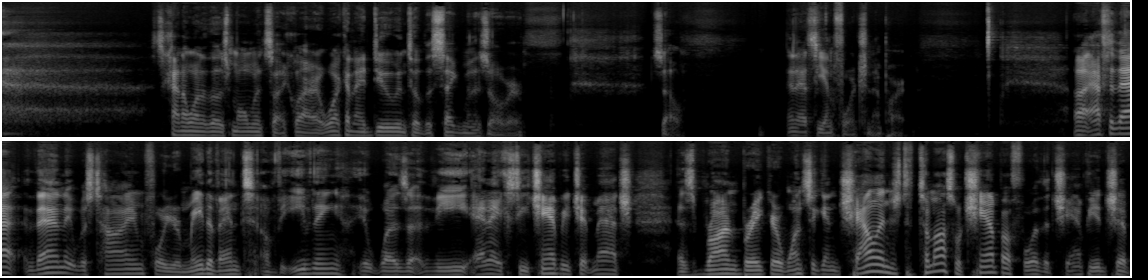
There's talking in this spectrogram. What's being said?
it's kind of one of those moments like, all right, what can I do until the segment is over? So, and that's the unfortunate part. Uh, after that, then it was time for your main event of the evening. It was uh, the NXT Championship match as Bron Breakker once again challenged Tommaso Ciampa for the championship.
